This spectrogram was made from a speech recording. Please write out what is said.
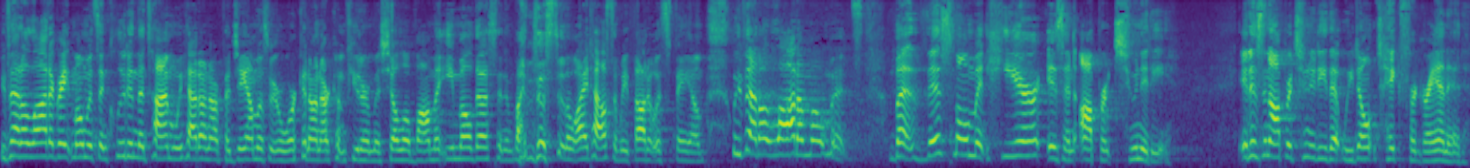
We've had a lot of great moments, including the time we had on our pajamas. We were working on our computer. Michelle Obama emailed us and invited us to the White House, and we thought it was spam. We've had a lot of moments. But this moment here is an opportunity. It is an opportunity that we don't take for granted.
